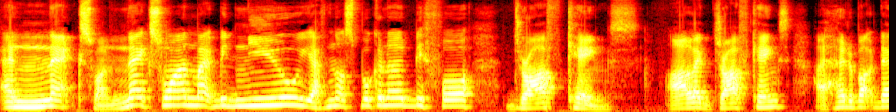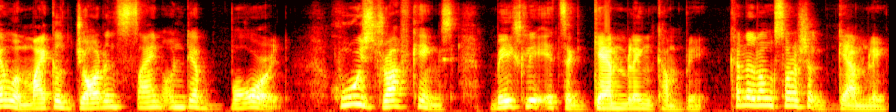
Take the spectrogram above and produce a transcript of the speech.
And next one. Next one might be new. You have not spoken of it before. DraftKings. I like DraftKings. I heard about them when Michael Jordan signed on their board. Who is DraftKings? Basically, it's a gambling company. Cut a long story short, gambling.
